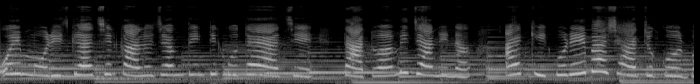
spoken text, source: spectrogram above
ওই মরিচ গাছের কালো জাম তিনটি কোথায় আছে? তা তো আমি জানি না। আর কি করেই বা সাহায্য করব?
